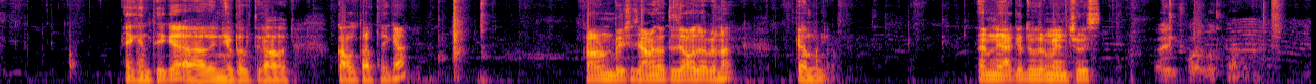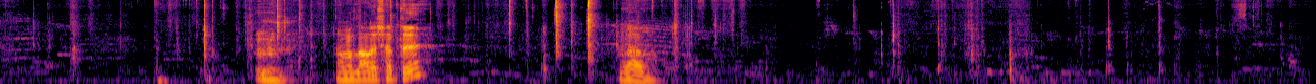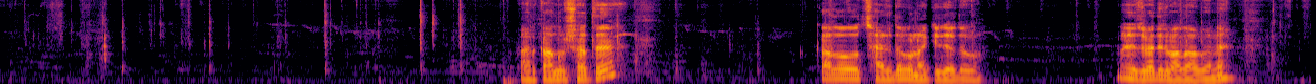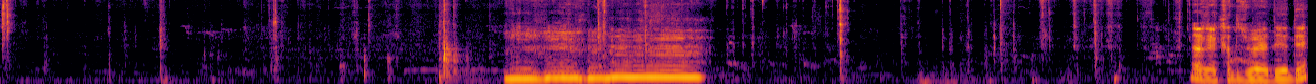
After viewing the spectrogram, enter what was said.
এখান থেকে আর নিউট্রাল থেকে কালতার থেকে। কারণ বেশি ঝামেলাতে যাওয়া যাবে না কেন এমনি আগের যুগের মেন হুম, আমার লালের সাথে। লাল। কালোর সাথে? কালো ছাড়ি দেবো না কি দিয়ে দেবো? না জয় দিলে ভালো হবে না। একসাথে জুড়ে দিয়ে দিই।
